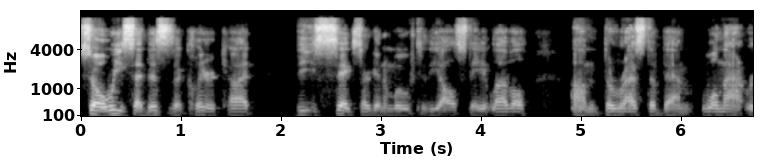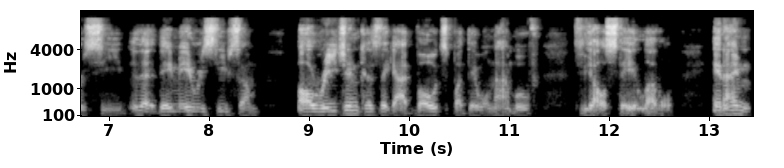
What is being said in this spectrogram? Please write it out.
So we said, this is a clear cut. These six are going to move to the all state level. Um, the rest of them will not receive. They may receive some all region because they got votes, but they will not move to the all state level. And I'm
